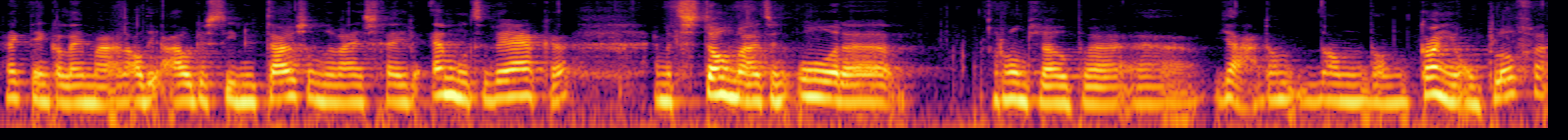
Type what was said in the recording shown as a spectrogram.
Hè, ik denk alleen maar aan al die ouders die nu thuisonderwijs geven en moeten werken. En met stoom uit hun oren rondlopen. eh, ja, dan, dan, dan kan je ontploffen.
